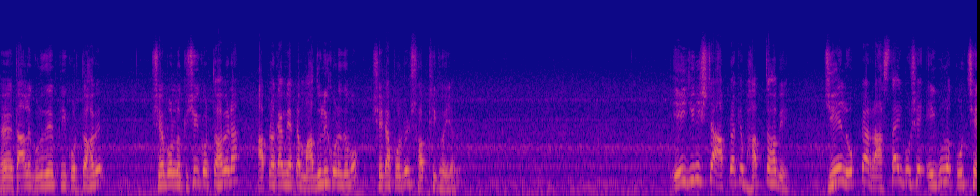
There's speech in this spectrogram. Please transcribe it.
হ্যাঁ তাহলে গুরুদেব কি করতে হবে? সে বলল, কিছুই করতে হবে না, আপনাকে আমি একটা মাদুলি করে দেবো, সেটা পড়বেন, সব ঠিক হয়ে যাবে। এই জিনিসটা আপনাকে ভাবতে হবে, যে লোকটা রাস্তায় বসে এইগুলো করছে,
